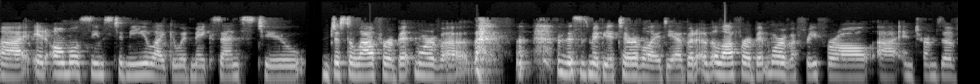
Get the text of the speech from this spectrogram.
Uh, it almost seems to me like it would make sense to just allow for a bit more of a, and this is maybe a terrible idea, but allow for a bit more of a free for all uh, in terms of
